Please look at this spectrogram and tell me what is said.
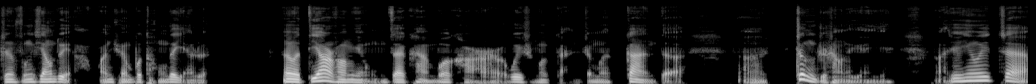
针锋相对啊，完全不同的言论。那么第二方面，我们再看默克尔为什么敢这么干的啊，政治上的原因啊，就因为在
